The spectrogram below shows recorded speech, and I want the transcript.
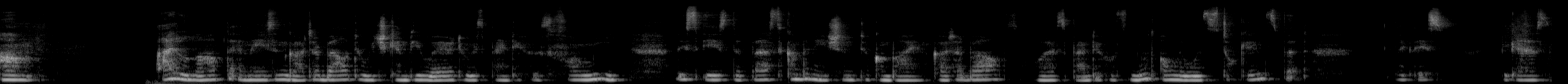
Um, I love the amazing garter belt which can be worn with pantyhose. For me, this is the best combination to combine garter belts with pantyhose, not only with stockings, but like this, because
